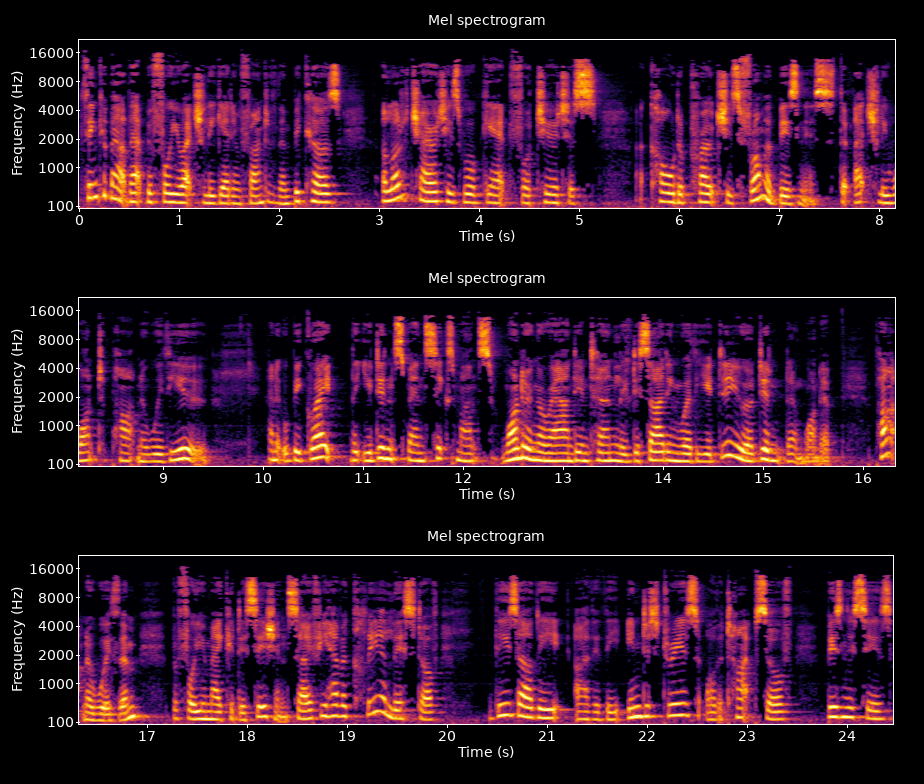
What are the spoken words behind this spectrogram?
think about that before you actually get in front of them because a lot of charities will get fortuitous uh, cold approaches from a business that actually want to partner with you. And it would be great that you didn't spend six months wandering around internally deciding whether you do or didn't want to partner with them before you make a decision. So if you have a clear list of these are the either the industries or the types of businesses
